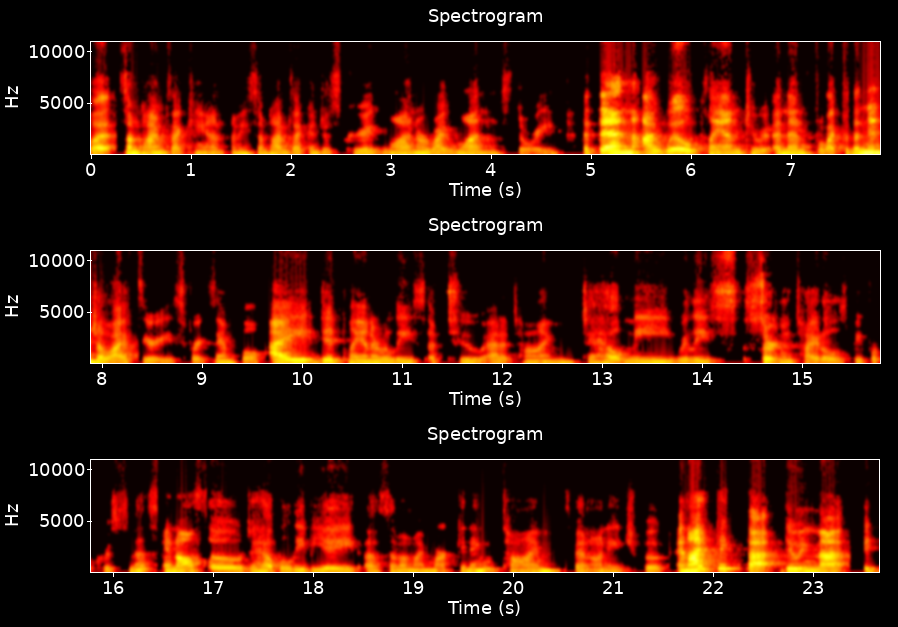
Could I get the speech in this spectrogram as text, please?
but sometimes I can't. I mean, sometimes I can just create one or write one story. But then I will plan to, and then for like for the Ninja Life series, for example, I did plan a release of two at a time to help me release certain titles before Christmas and also to help alleviate uh, some of my marketing time spent on each book. And I think that doing that, it,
